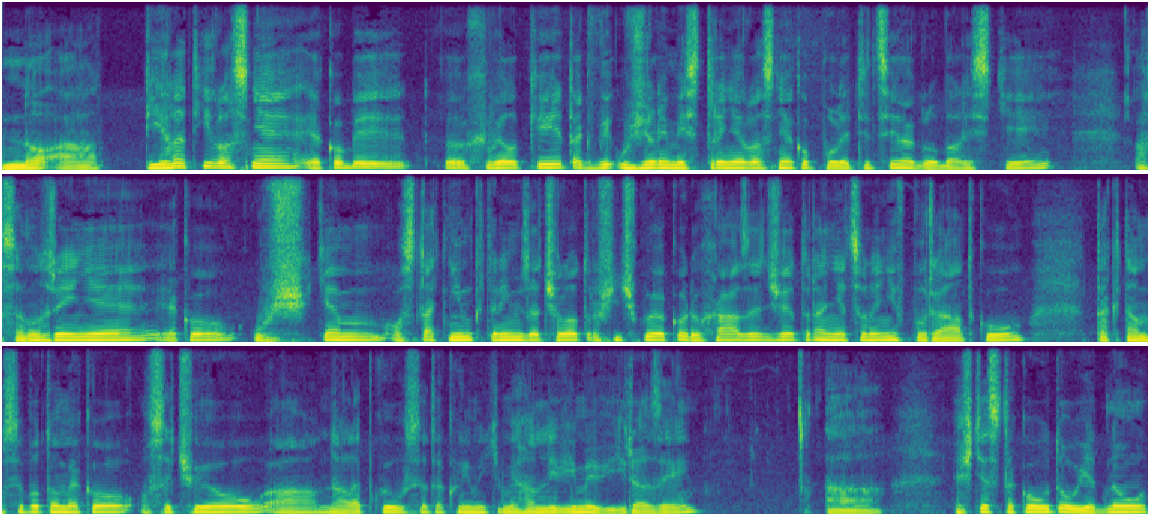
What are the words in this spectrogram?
No a týhle tý vlastně jakoby chvilky tak využili mistrně vlastně jako politici a globalisti a samozřejmě jako už těm ostatním, kterým začalo trošičku jako docházet, že teda něco není v pořádku, tak tam se potom jako osečujou a nálepkují se takovými těmi hanlivými výrazy. A ještě s takovou tou jednou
